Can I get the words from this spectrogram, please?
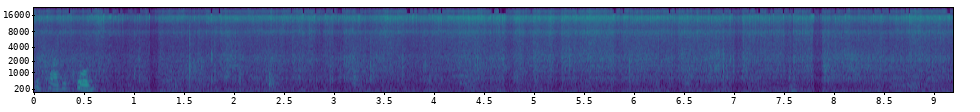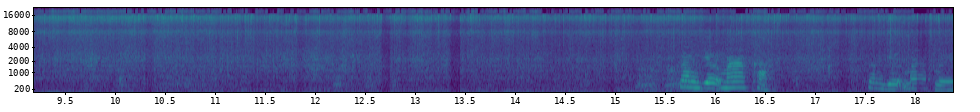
นี่ คน เครื่องเยอะมากค่ะ เครื่องเยอะมากเลย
